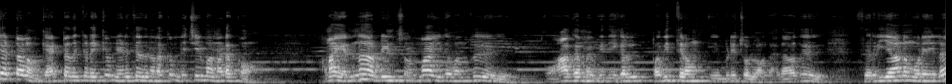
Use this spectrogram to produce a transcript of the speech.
கேட்டாலும் கேட்டது கிடைக்கும் நினைத்தது நடக்கும் நிச்சயமாக நடக்கும். ஆனால் என்ன அப்படின்னு சொன்னால் இது வந்து ஆகம விதிகள் பவித்திரம் இப்படி சொல்லுவாங்க. அதாவது சரியான முறையில்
